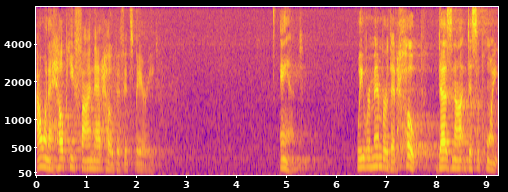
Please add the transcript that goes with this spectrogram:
I want to help you find that hope if it's buried. And we remember that hope does not disappoint.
